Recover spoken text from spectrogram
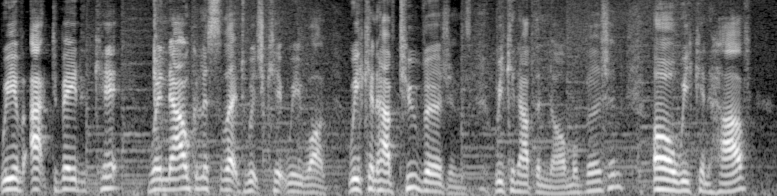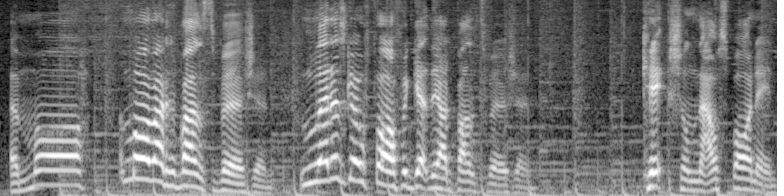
We have activated kit. We're now going to select which kit we want. We can have two versions. We can have the normal version, or we can have a more, a more advanced version. Let us go forth and get the advanced version. Kit shall now spawn in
